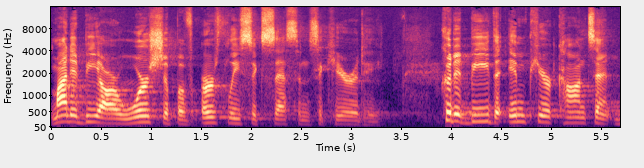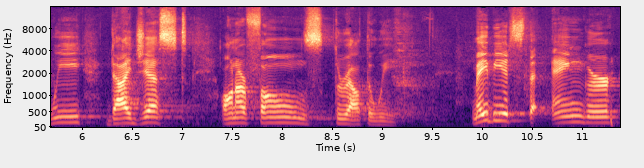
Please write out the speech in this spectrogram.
Might it be our worship of earthly success and security? Could it be the impure content we digest on our phones throughout the week? Maybe it's the anger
